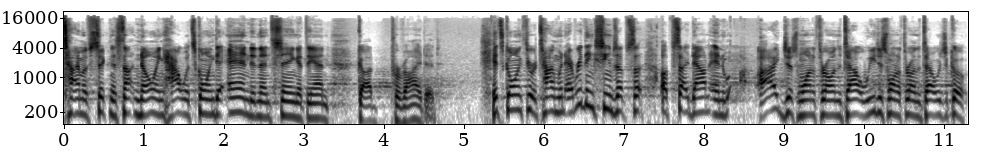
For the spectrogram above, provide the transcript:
time of sickness, not knowing how it's going to end, and then seeing at the end, God provided. It's going through a time when everything seems upside, upside down, and I just want to throw in the towel. We just want to throw in the towel. We just go,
